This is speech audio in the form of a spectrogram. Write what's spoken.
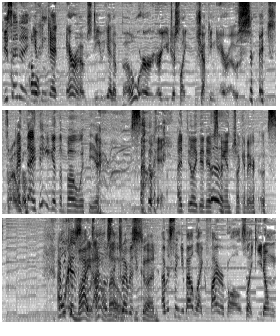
you said uh, you Oh. can get arrows. Do you get a bow, or are you just like chucking arrows? Throw I, th- I think you get the bow with the arrows. okay. I do like the idea of hand chucking arrows. I Well, you might. I don't know. I was- you could. I was thinking about like fireballs. Like you don't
